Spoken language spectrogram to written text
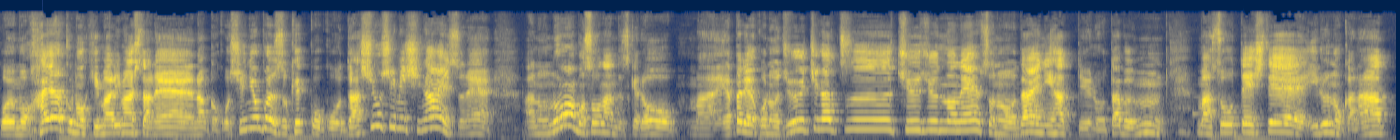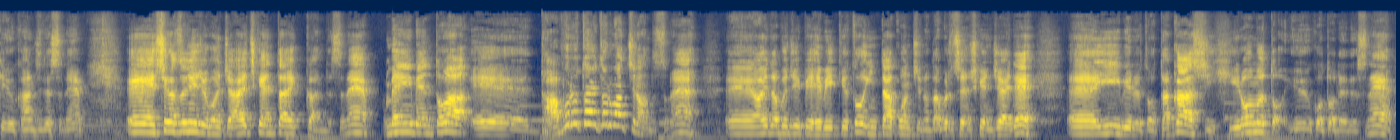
これもう早くも決まりましたね。なんかこう、新日本プロレス結構こう、出し惜しみしないですね。あの、ノアもそうなんですけど、まあ、やっぱりこの11月中旬のね、その第2波っていうのを多分、まあ、想定しているのかなっていう感じですね。えー、4月25日、愛知県体育館ですね。メインイベントは、えー、ダブルタイトルマッチなんですね。えー、IWGP ヘビー級とインターコンチのダブル選手権試合で、えー、イービルと高橋宏夢ということでですね。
